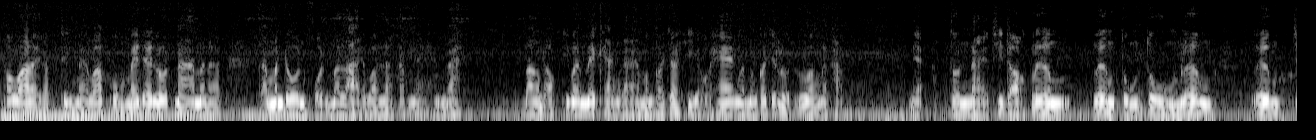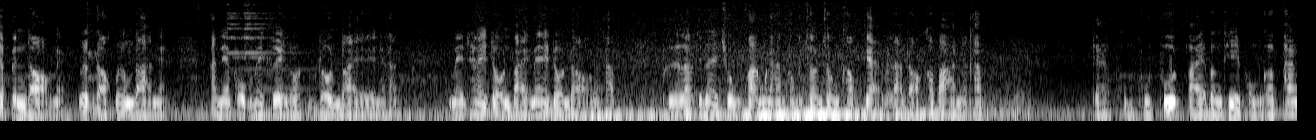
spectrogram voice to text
เพราะว่าอะไรครับถึงแม้ว่าผมไม่ได้ลดน้ำมันะครับ แต่มันโดนฝนมาหลายวันแล้วครับเนี่ยเห็นไหมบางดอกที่มันไม่แข็งแรงมันก็จะเหี่ยวแห้งแล้วมันก็จะหลุดร่วงนะครับ เนี่ยต้นไหนที่ดอกเริ่มเริ่มตุมๆเริ่มเริ่มจะเป็นดอกเนี่ยเริ่มดอกเริ่มบานเนี่ย อันนี้ผมไม่เคยลดโดนใบเลยนะครับ ไม่ให้โดนใบไม่ให้โดนดอกนะครับ พื่อเราจะได้ชมความงามของชนชมเขาแกะเวลาดอกเข้าบานนะครับ แต่ผมพูดพูดไปบางทีผมก็พัง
